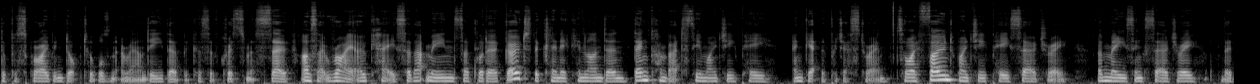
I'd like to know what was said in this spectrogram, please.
the prescribing doctor wasn't around either because of Christmas. So I was like, right, okay, so that means I've got to go to the clinic in London, then come back to see my GP and get the progesterone. So I phoned my GP surgery, amazing surgery. They,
